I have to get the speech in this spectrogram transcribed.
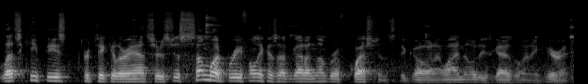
let's keep these particular answers just somewhat brief, only because I've got a number of questions to go, and I I know these guys want to hear it.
